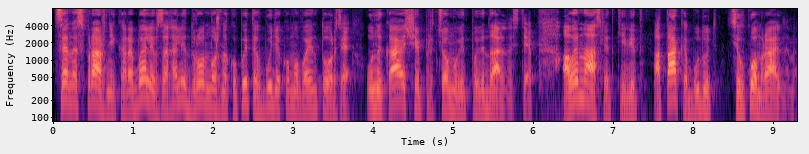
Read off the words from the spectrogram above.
це не справжній корабель, і взагалі дрон можна купити в будь-якому воєнторзі, уникаючи при цьому відповідальності. Але наслідки від атаки будуть цілком реальними.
